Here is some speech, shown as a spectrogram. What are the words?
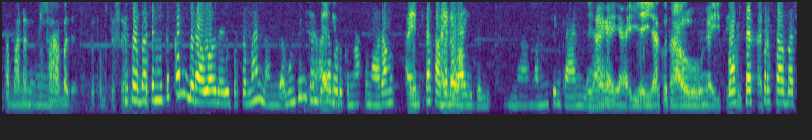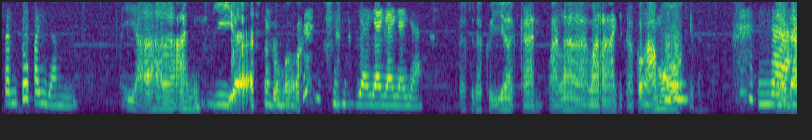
pertemanan Hmm. persahabatan otomatis Ya, persahabatan itu kan berawal dari pertemanan, nggak mungkin kan Ya, kita baru kenal sama orang I- kita sahabat know, ya gitu. Nggak, nggak mungkin kan ya ya. ya ya iya iya aku tahu nggak itu Proses persahabatan tuh panjang. Iya. Iya astagfirullah. Ya ya ya ya ya. kan sudah aku iya kan malah marah gitu. Kok ngamuk gitu. Ya Enggak. udah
